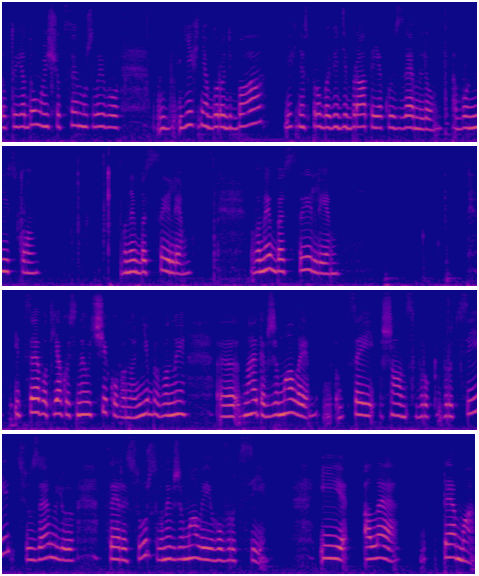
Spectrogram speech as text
Тобто, я думаю, що це, можливо, їхня боротьба, їхня спроба відібрати якусь землю або місто. Вони безсилі. Вони безсилі. І це от якось неочікувано, ніби вони, е, знаєте, вже мали цей шанс в руці, цю землю, цей ресурс, вони вже мали його в руці. І, але тема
